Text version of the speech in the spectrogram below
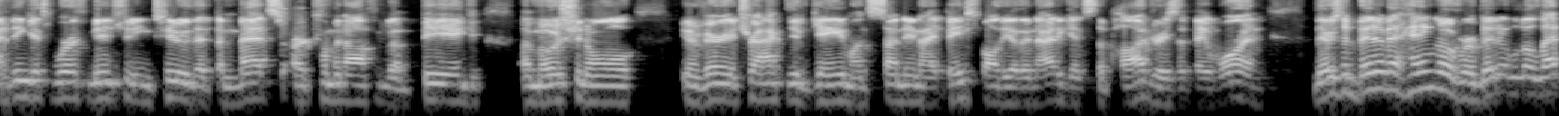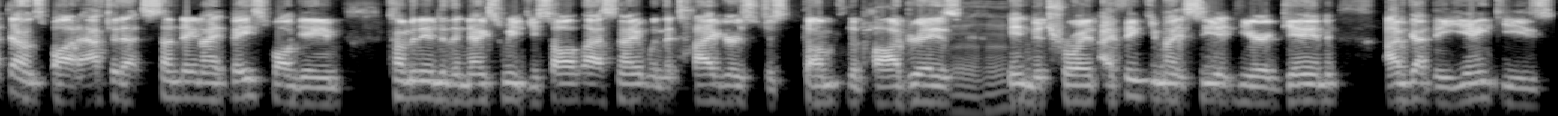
I think it's worth mentioning, too, that the Mets are coming off of a big emotional, you know, very attractive game on Sunday Night Baseball the other night against the Padres that they won there's a bit of a hangover, a bit of a letdown spot after that Sunday night baseball game coming into the next week. You saw it last night when the Tigers just thumped the Padres mm-hmm. in Detroit. I think you might see it here again. I've got the Yankees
